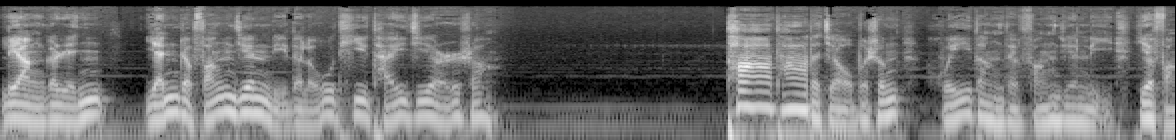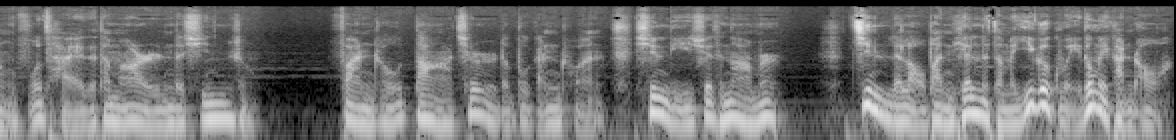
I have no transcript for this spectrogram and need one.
两个人沿着房间里的楼梯台阶而上，踏踏的脚步声回荡在房间里，也仿佛踩在他们二人的心上。范畴大气儿的不敢喘，心里却在纳闷儿。进来老半天了，怎么一个鬼都没看着啊？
